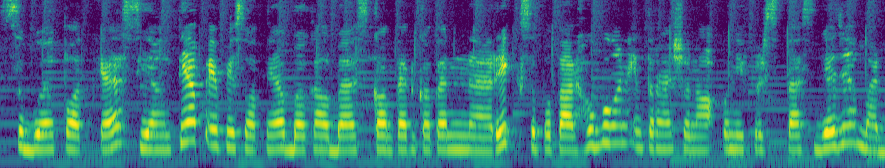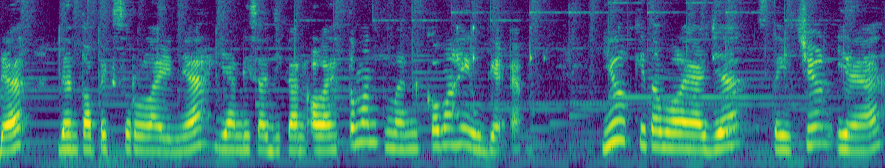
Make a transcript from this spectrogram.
sebuah podcast yang tiap episodenya bakal bahas konten-konten menarik seputar hubungan internasional Universitas Gajah Mada dan topik seru lainnya yang disajikan oleh teman-teman Komahi UGM. Yuk kita mulai aja, stay tune ya!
